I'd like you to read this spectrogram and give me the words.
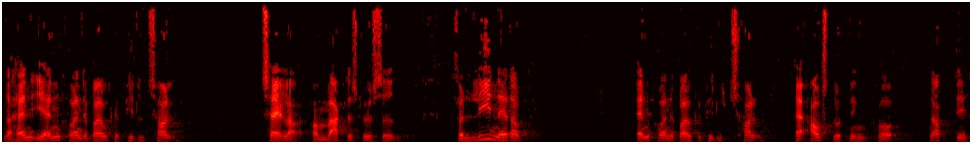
Når han i 2. Korintherbrev kapitel 12 taler om magtesløshed. For lige netop 2. Korintherbrev kapitel 12 er afslutningen på nok det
